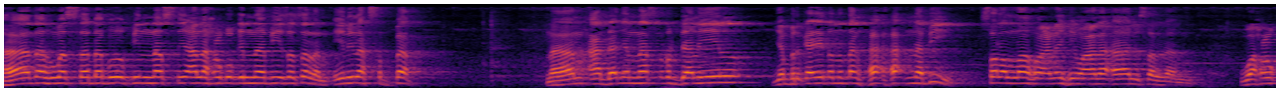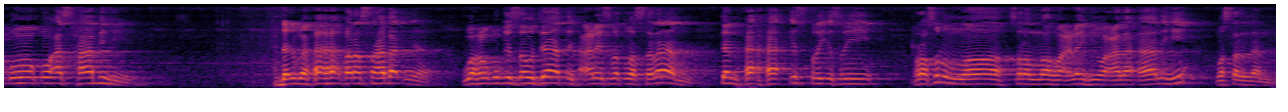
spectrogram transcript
Hadza huwa sababu fin nasi ala huquqin Nabi sallallahu Inilah sebab Nah, adanya nas atau dalil yang berkaitan tentang hak-hak Nabi sallallahu alaihi wa ala alihi wasallam wa huququ ashabihi dan juga hak-hak para sahabatnya wa huquqi zaujatihi alaihi salatu wassalam dan hak-hak istri-istri Rasulullah sallallahu alaihi wa ala alihi wasallam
